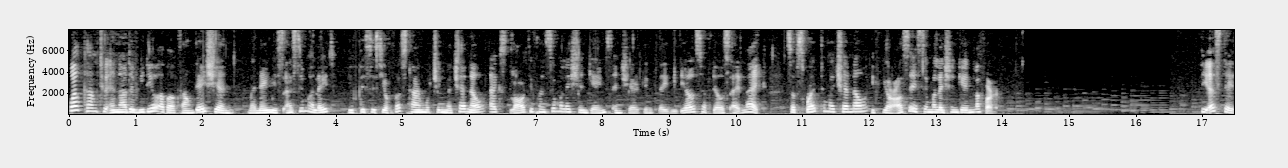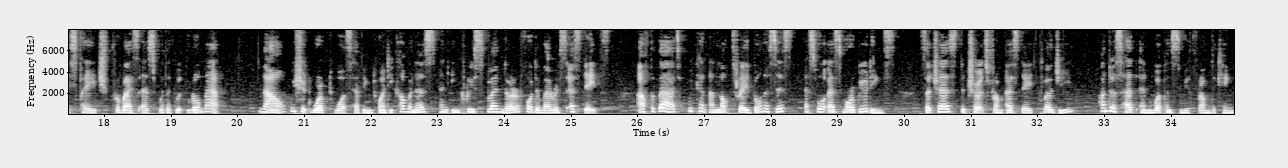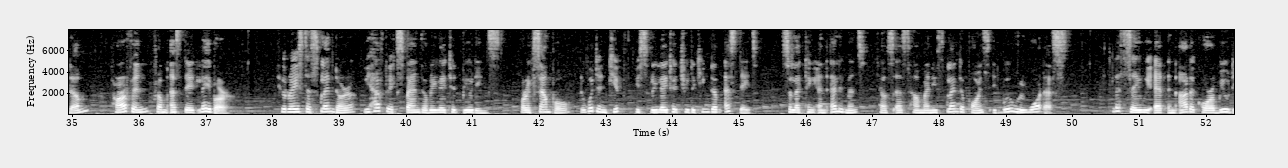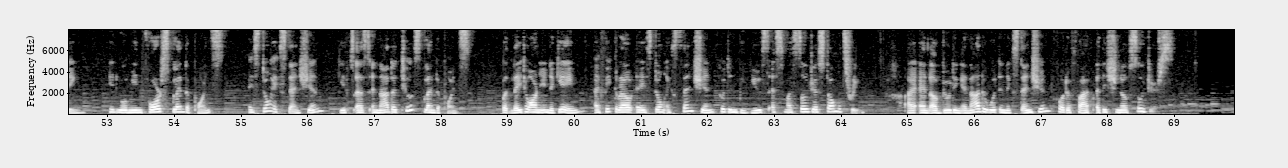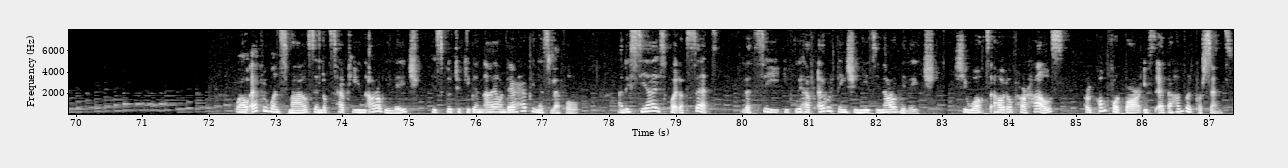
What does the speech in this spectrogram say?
Welcome to another video about Foundation. My name is I Simulate. If this is your first time watching my channel, I explore different simulation games and share gameplay videos of those I like. Subscribe to my channel if you're also a simulation game lover. The Estates page provides us with a good roadmap. Now, we should work towards having 20 commoners and increase splendor for the various estates. After that, we can unlock trade bonuses as well as more buildings, such as the church from estate clergy, hunter's head and weaponsmith from the kingdom, tavern from estate labor. To raise the splendor, we have to expand the related buildings. For example, the wooden keep is related to the kingdom estate, Selecting an element tells us how many splendor points it will reward us. Let's say we add another core building. It will mean 4 splendor points. A stone extension gives us another 2 splendor points. But later on in the game, I figure out a stone extension couldn't be used as my soldier's dormitory. I end up building another wooden extension for the 5 additional soldiers. While everyone smiles and looks happy in our village, it's good to keep an eye on their happiness level. Alicia is quite upset. Let's see if we have everything she needs in our village. She walks out of her house. Her comfort bar is at 100%.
